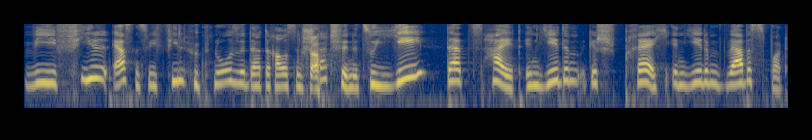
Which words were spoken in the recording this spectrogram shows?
wie viel, erstens, wie viel Hypnose da draußen stattfindet, zu jeder Zeit, in jedem Gespräch, in jedem Werbespot.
